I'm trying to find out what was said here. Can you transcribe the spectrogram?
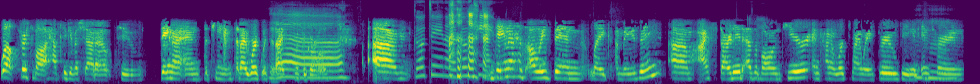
well, first of all, I have to give a shout out to Dana and the team that I work with at I Support the Girls. Yeah. Um, Go Dana, go team. Dana has always been like amazing. Um, I started as a volunteer and kind of worked my way through being an Mhm. intern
